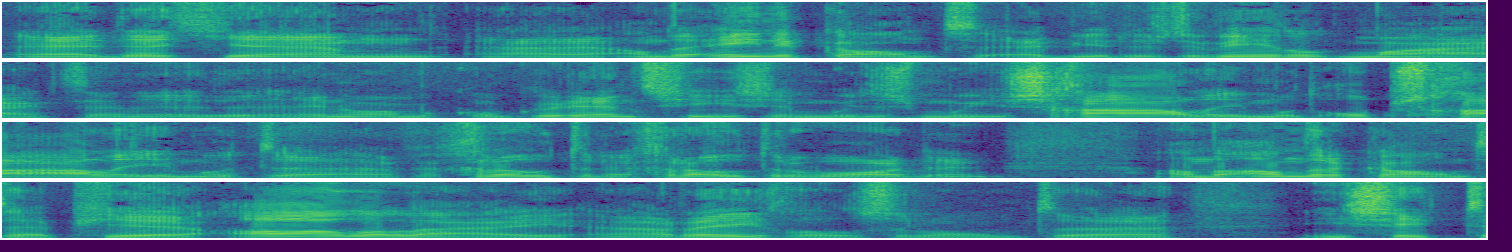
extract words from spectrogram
Eh, dat je eh, aan de ene kant heb je dus de wereldmarkt en de enorme concurrenties. En moet, dus moet je schalen, je moet opschalen, je moet eh, groter en groter worden. Aan de andere kant heb je allerlei regels rond ICT,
